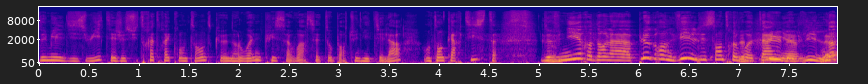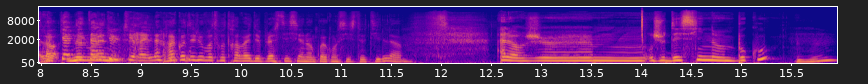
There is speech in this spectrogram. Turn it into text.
2018. Et je suis très très contente que Nolwenn puisse avoir cette opportunité-là, en tant qu'artiste, de venir dans la plus grande ville du centre-Bretagne, notre capitale culturelle. Racontez-nous votre travail de plasticienne, en quoi consiste-t-il? Alors, je, je dessine beaucoup. Mhm.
